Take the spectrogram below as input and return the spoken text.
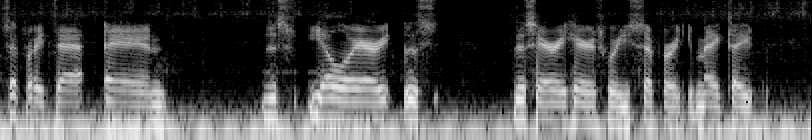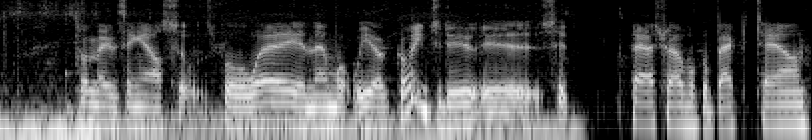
Separate that and this yellow area this this area here is where you separate your mag tape from everything else. So let's pull away, and then what we are going to do is hit fast travel, go back to town,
